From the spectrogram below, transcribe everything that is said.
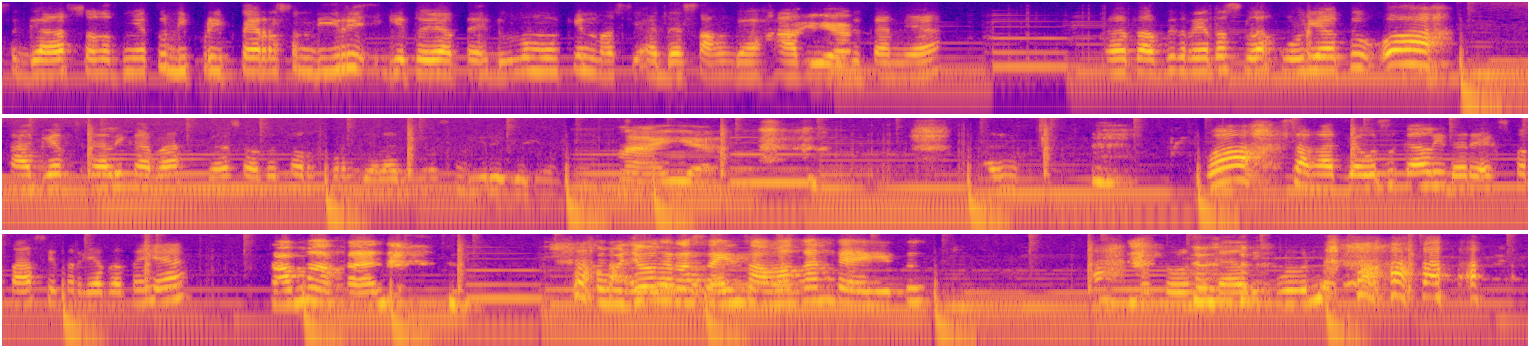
segala sesuatunya tuh di prepare sendiri gitu ya teh. Dulu mungkin masih ada sanggahan iya. gitu kan ya. Nah, tapi ternyata setelah kuliah tuh wah kaget sekali karena segala sesuatu harus berjalan dengan sendiri gitu. Nah iya. Wah sangat jauh sekali dari ekspektasi ternyata teh ya. Sama kan? Kamu juga ngerasain sama kan kayak gitu? Ah betul sekali bun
